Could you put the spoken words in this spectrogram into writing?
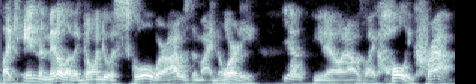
like in the middle of it, going to a school where I was the minority, Yeah. you know, and I was like, holy crap.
